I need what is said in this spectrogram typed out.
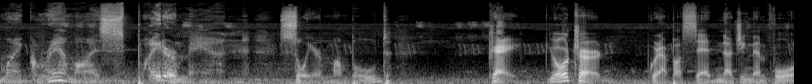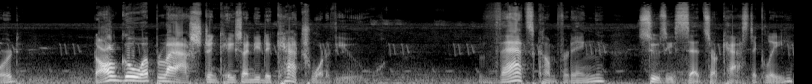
My grandma is Spider Man, Sawyer mumbled. Okay, your turn, Grandpa said, nudging them forward. I'll go up last in case I need to catch one of you. That's comforting, Susie said sarcastically.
